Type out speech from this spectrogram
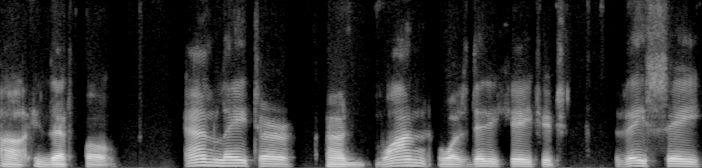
uh, in that poem. And later, uh, one was dedicated, they say,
